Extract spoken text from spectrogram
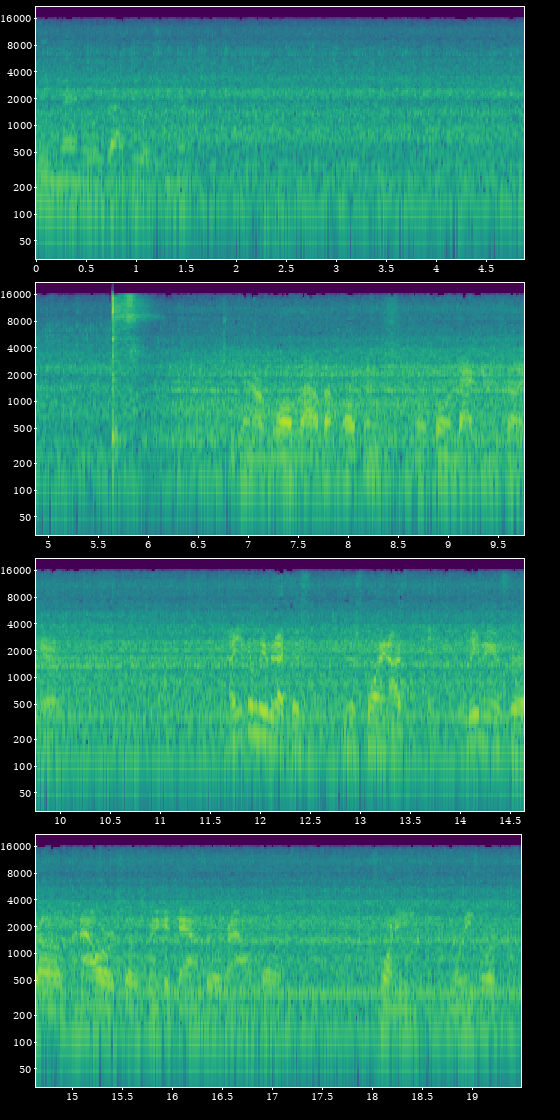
do manual evacuation here. Again, our ball valve opens. We're pulling vacuum inside here. Now you can leave it at this this point. I leaving it for uh, an hour or so. It's going to get down to around uh, 20 millitorr.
